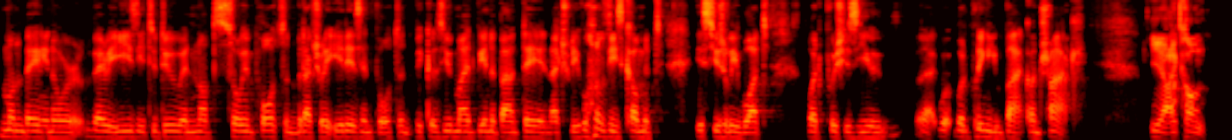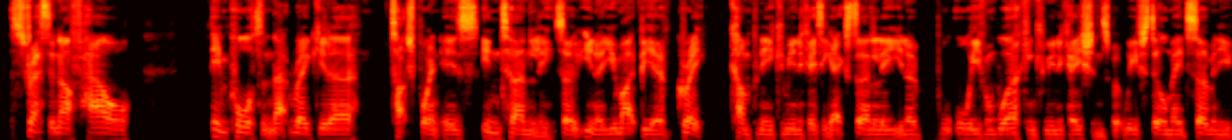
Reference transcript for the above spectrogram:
mundane or very easy to do and not so important but actually it is important because you might be in a bad day and actually one of these comments is usually what what pushes you uh, what, what putting you back on track yeah i can't stress enough how important that regular touch point is internally. So, you know, you might be a great company communicating externally, you know, or even working communications, but we've still made so many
